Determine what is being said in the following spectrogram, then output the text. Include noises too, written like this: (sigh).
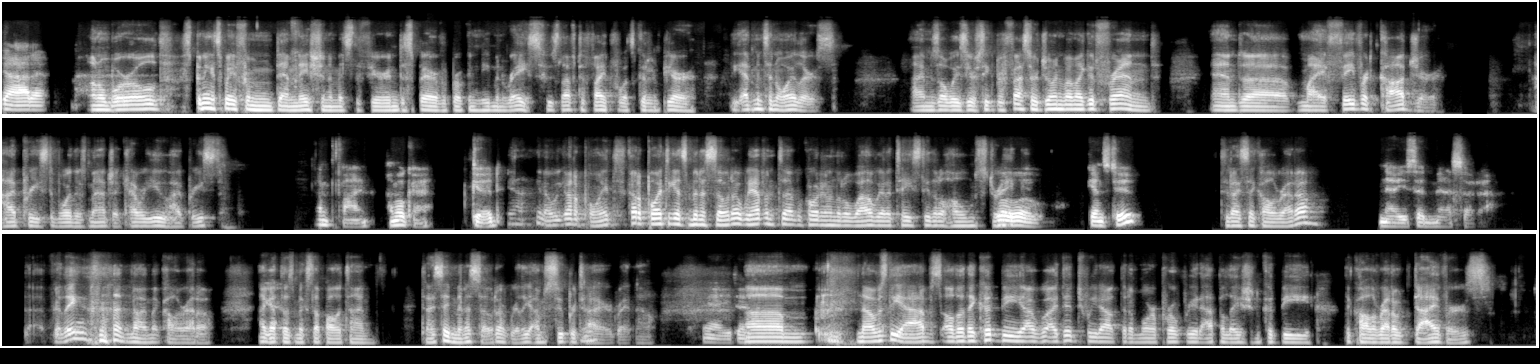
Got it. On a world spinning its way from damnation amidst the fear and despair of a broken human race who's left to fight for what's good and pure, the Edmonton Oilers. I'm, as always, your secret professor, joined by my good friend and uh, my favorite codger, High Priest of Oilers Magic. How are you, High Priest? I'm fine. I'm okay. Good. Yeah, you know, we got a point. Got a point against Minnesota. We haven't uh, recorded in a little while. We had a tasty little home streak. Whoa, whoa. Against who? Did I say Colorado? No, you said Minnesota. Uh, really? (laughs) no, I meant Colorado. I got those mixed up all the time. Did I say Minnesota? Really? I'm super tired right now. Yeah, you did. Um, (clears throat) no, it was the Avs. Although they could be, I, I did tweet out that a more appropriate appellation could be the Colorado Divers.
